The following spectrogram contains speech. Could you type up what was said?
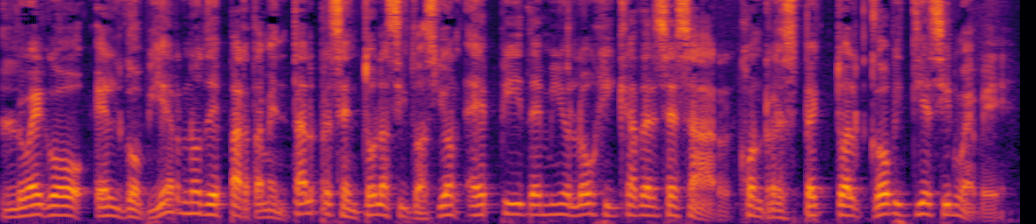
Luego, el gobierno departamental presentó la situación epidemiológica del Cesar con respecto al COVID-19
